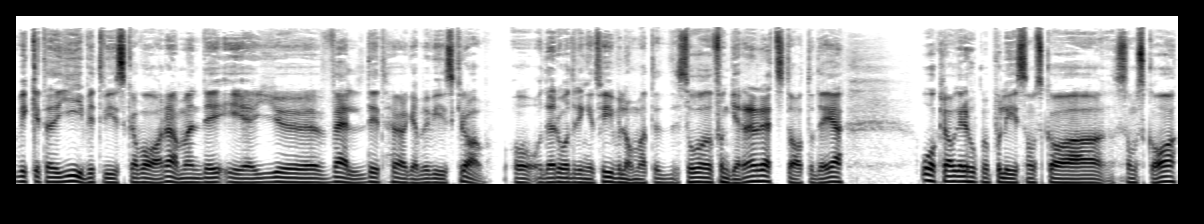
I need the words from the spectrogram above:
vilket det givetvis ska vara, men det är ju väldigt höga beviskrav. Och, och det råder inget tvivel om att det, så fungerar en rättsstat och det är åklagare ihop med polis som ska, som ska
